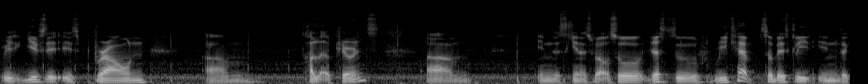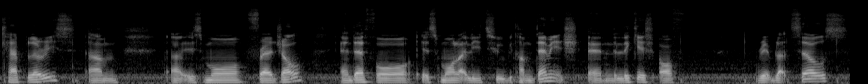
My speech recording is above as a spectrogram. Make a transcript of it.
which gives it its brown um, color appearance um, in the skin as well. So just to recap, so basically in the capillaries, um, uh, it's more fragile and therefore it's more likely to become damaged and the leakage of red blood cells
